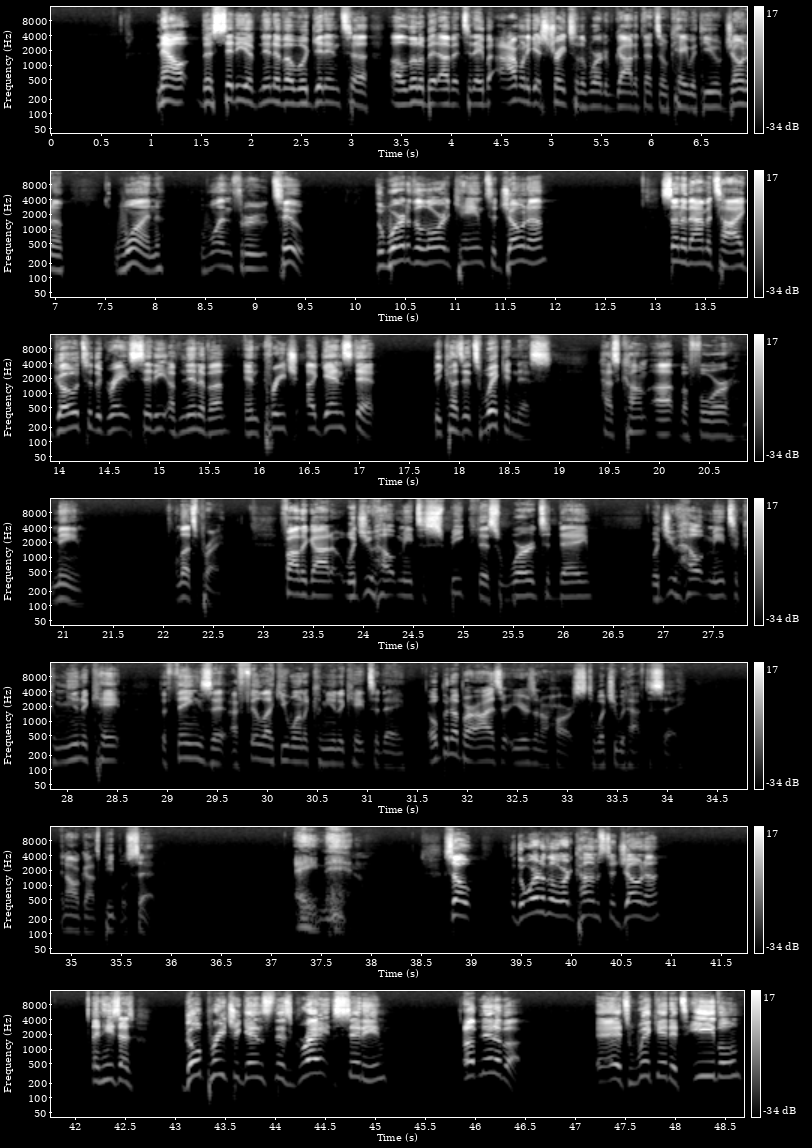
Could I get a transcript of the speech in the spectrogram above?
Now, the city of Nineveh, we'll get into a little bit of it today, but I want to get straight to the word of God if that's okay with you. Jonah 1 1 through 2. The word of the Lord came to Jonah, son of Amittai Go to the great city of Nineveh and preach against it, because its wickedness has come up before me. Let's pray. Father God, would you help me to speak this word today? Would you help me to communicate the things that I feel like you want to communicate today. Open up our eyes, our ears, and our hearts to what you would have to say. And all God's people said, Amen. So the word of the Lord comes to Jonah, and he says, Go preach against this great city of Nineveh. It's wicked, it's evil.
